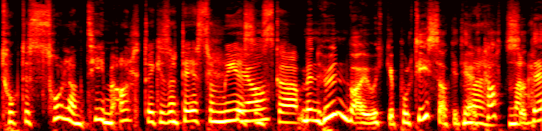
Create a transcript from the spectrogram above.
Tok det så lang tid med alt? Det er så mye Ja, som skal Men hun var jo ikke politisak i det hele Nei, tatt, så det,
